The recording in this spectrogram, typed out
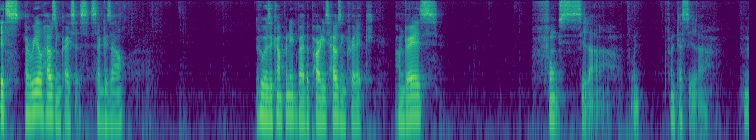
It's a real housing crisis, said Ghazal who was accompanied by the party's housing critic, Andres Fontecilla, hmm.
